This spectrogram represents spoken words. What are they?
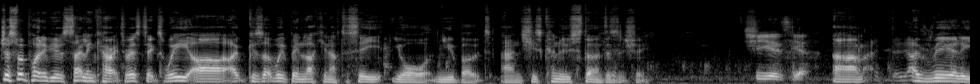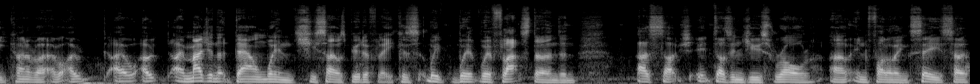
just from a point of view of sailing characteristics, we are because we've been lucky enough to see your new boat, and she's canoe stern, isn't she? She is, yeah. Um, I really kind of like I, I, I, I imagine that downwind she sails beautifully because we we're, we're flat sterned and as such it does induce roll uh, in following seas. So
